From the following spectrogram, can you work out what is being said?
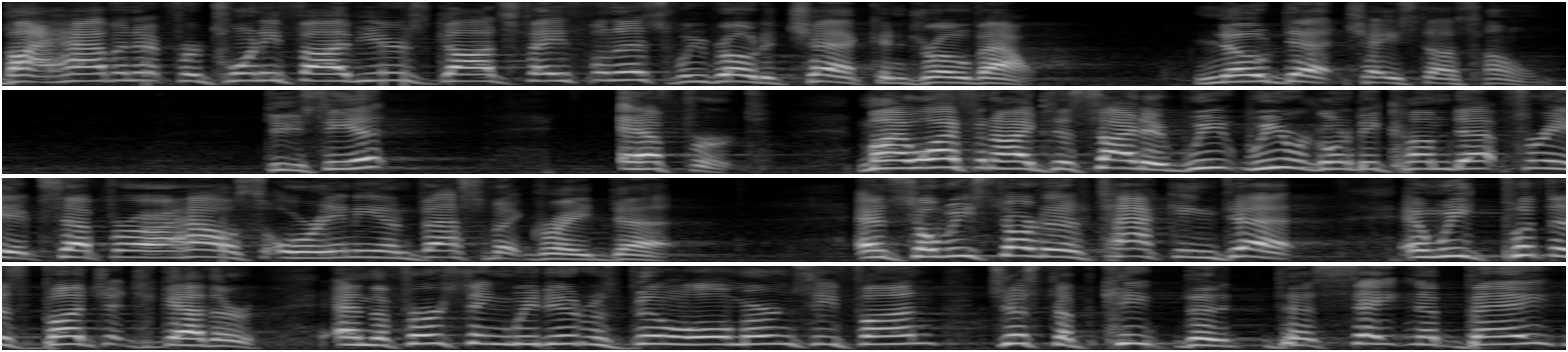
By having it for 25 years, God's faithfulness, we wrote a check and drove out. No debt chased us home. Do you see it? Effort. My wife and I decided we, we were going to become debt free except for our house or any investment grade debt. And so we started attacking debt and we put this budget together. And the first thing we did was build a little emergency fund just to keep the, the Satan at bay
